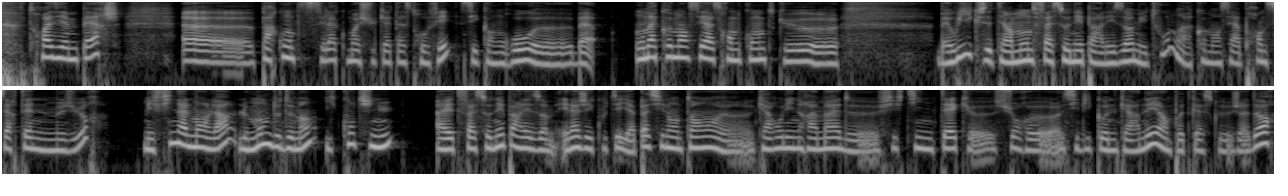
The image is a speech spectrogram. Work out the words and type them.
troisième perche. euh, par contre, c'est là que moi je suis catastrophée, c'est qu'en gros, euh, bah, on a commencé à se rendre compte que, bah oui, que c'était un monde façonné par les hommes et tout, on a commencé à prendre certaines mesures, mais finalement là, le monde de demain, il continue à être façonné par les hommes. Et là, j'ai écouté il n'y a pas si longtemps Caroline Rama de 15 Tech sur euh, Silicon Carnet, un podcast que j'adore.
